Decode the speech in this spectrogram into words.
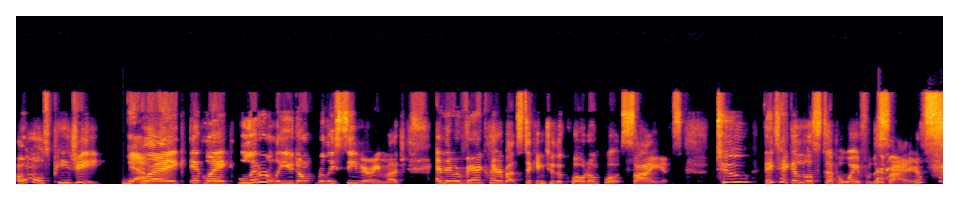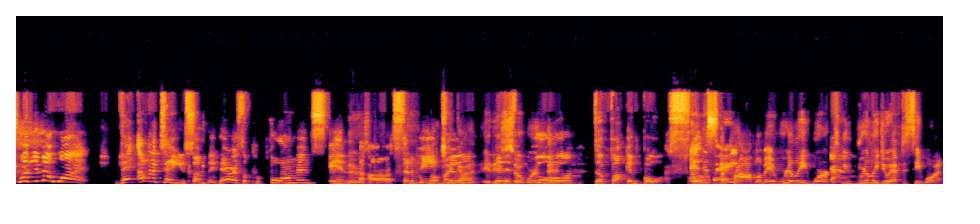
almost PG. Yeah. Like it like literally you don't really see very much. And they were very clear about sticking to the quote unquote science. Two, they take a little step away from the science. Well, you know what? That, I'm going to tell you something. There is a performance in is uh, performance. Centipede Oh my 2 God, it that is so worth it. the fucking force. And this is the problem. It really works. You really do have to see one.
